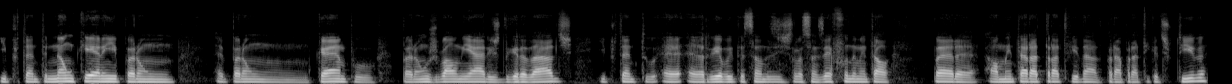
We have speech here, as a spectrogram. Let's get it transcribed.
e, portanto, não querem ir para um, para um campo, para uns balneários degradados e, portanto, a, a reabilitação das instalações é fundamental para aumentar a atratividade para a prática desportiva.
